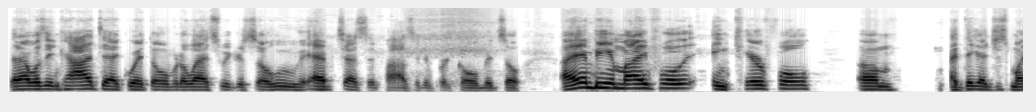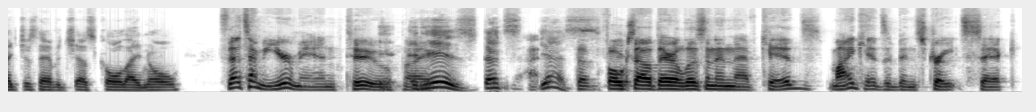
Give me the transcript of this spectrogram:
that I was in contact with over the last week or so who have tested positive for COVID. So I am being mindful and careful. Um, I think I just might just have a chest cold. I know It's that time of year, man, too. it, it Like, is. That's yes. The folks out there listening that have kids, my kids have been straight sick.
